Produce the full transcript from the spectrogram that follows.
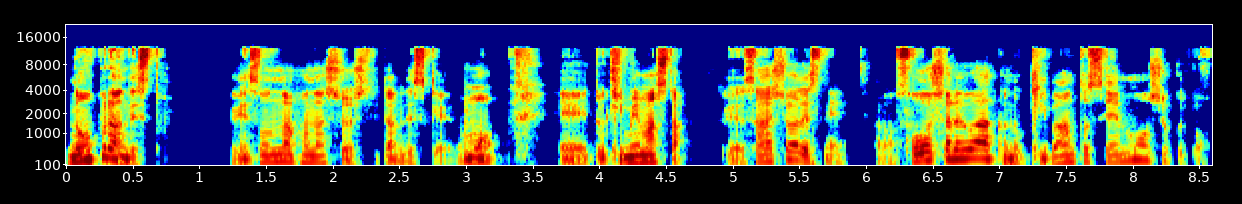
ノープランですと。えー、そんな話をしてたんですけれども、えっ、ー、と、決めました。え最初はですね、あのソーシャルワークの基盤と専門職と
